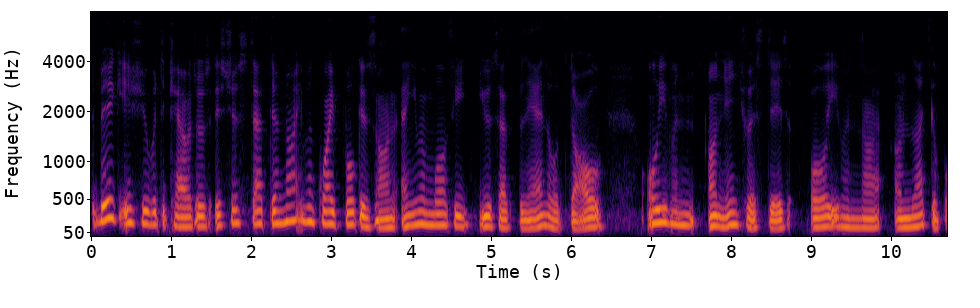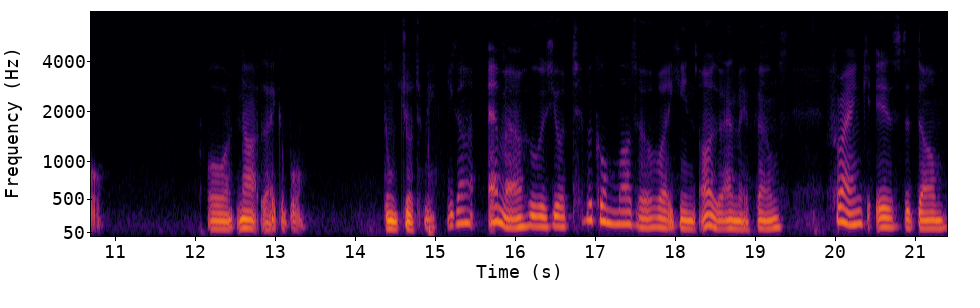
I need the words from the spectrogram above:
The big issue with the characters is just that they're not even quite focused on and even mostly used as bland or dull or even uninterested or even not unlikable or not likable. Don't judge me. You got Emma, who is your typical mother like in other anime films. Frank is the dumb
